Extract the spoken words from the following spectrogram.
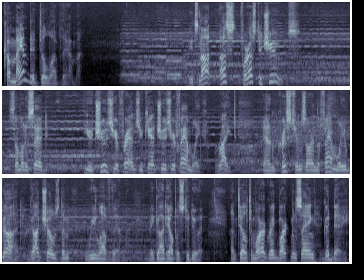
commanded to love them. It's not us for us to choose. Someone has said, you choose your friends, you can't choose your family. Right. And Christians are in the family of God. God chose them, we love them. May God help us to do it. Until tomorrow, Greg Barkman saying, Good day.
